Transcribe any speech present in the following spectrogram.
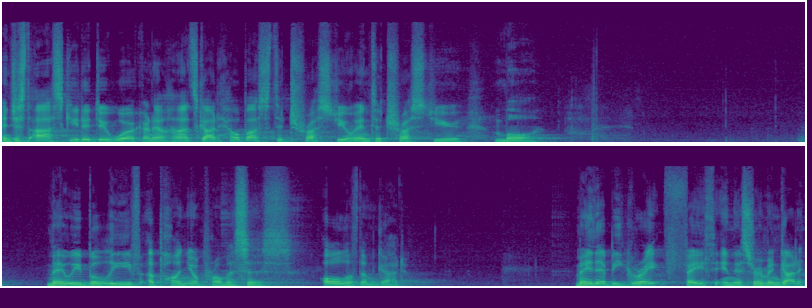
and just ask you to do work on our hearts. God, help us to trust you and to trust you more. May we believe upon your promises, all of them, God. May there be great faith in this room. And God,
